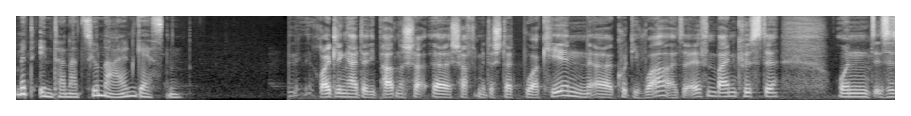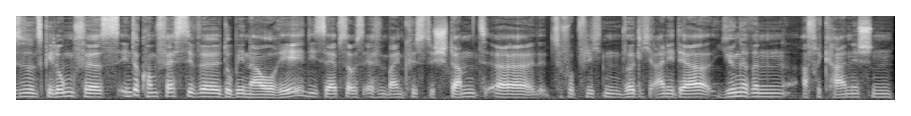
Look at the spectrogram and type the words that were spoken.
mit internationalen Gästen. Reutlingen hat ja die Partnerschaft mit der Stadt Boaké in äh, Côte d'Ivoire, also Elfenbeinküste. Und es ist uns gelungen, für das Intercom-Festival Dobenaoré, die selbst aus Elfenbeinküste stammt, äh, zu verpflichten, wirklich eine der jüngeren afrikanischen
